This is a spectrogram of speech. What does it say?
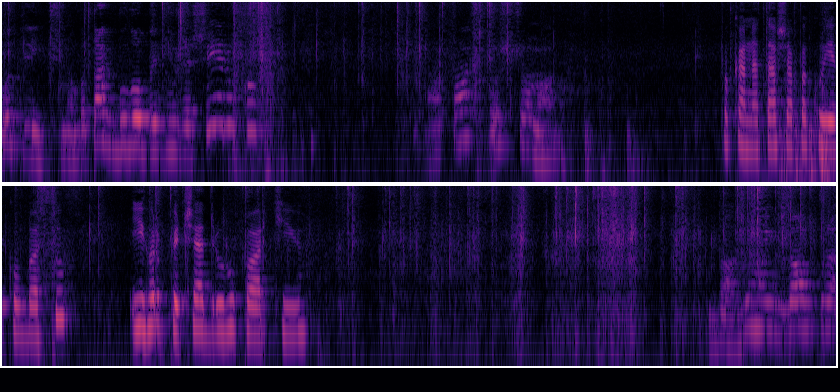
отлично. Бо так було би дуже широко. А так то що треба. Поки Наташа пакує ковбасу, Ігор пече другу партію. Да, думаю, завтра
